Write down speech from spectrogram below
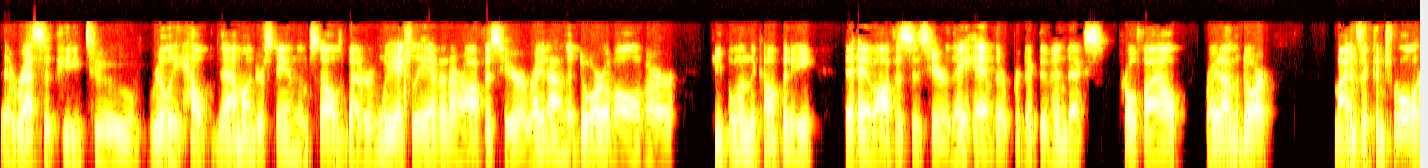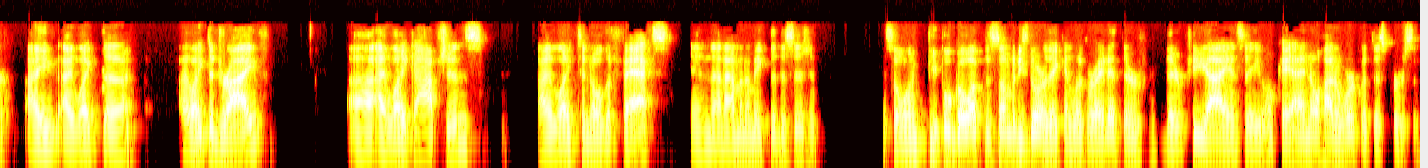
that recipe to really help them understand themselves better. And we actually have in our office here, right on the door of all of our people in the company that have offices here, they have their predictive index profile right on the door. Mine's a controller. I, I like the I like to drive. Uh, I like options. I like to know the facts, and then I'm going to make the decision. So when people go up to somebody's door, they can look right at their their PI and say, "Okay, I know how to work with this person."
